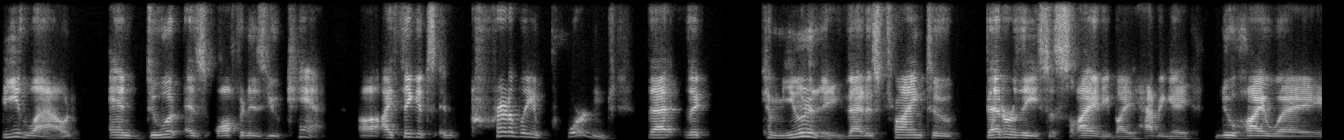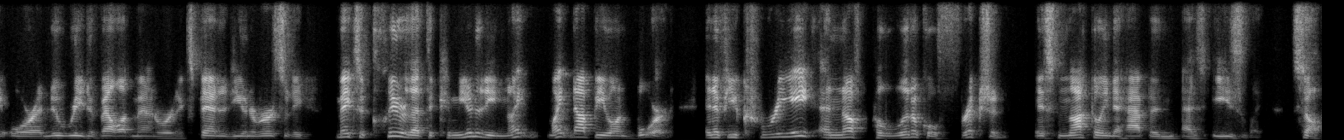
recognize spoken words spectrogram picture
be loud, and do it as often as you can uh, I think it's incredibly important that the community that is trying to better the society by having a new highway or a new redevelopment or an expanded university makes it clear that the community might, might not be on board. And if you create enough political friction, it's not going to happen as easily. So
